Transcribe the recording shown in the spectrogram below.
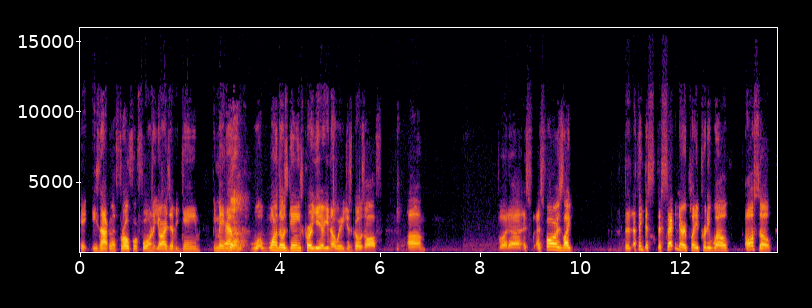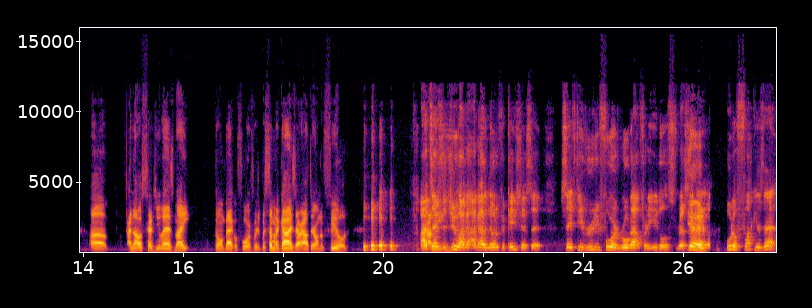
he, he's not gonna throw for 400 yards every game. He may have No. w- one of those games per year. You know, where he just goes off. Um, but uh, as as far as like, the, I think the the secondary played pretty well. Also, uh, I know I was texting you last night, going back and forth with, with some of the guys that are out there on the field. I I texted mean- you. I got I got a notification that said safety Rudy Ford ruled out for the Eagles. Rest Yeah. the. Who the fuck is that?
